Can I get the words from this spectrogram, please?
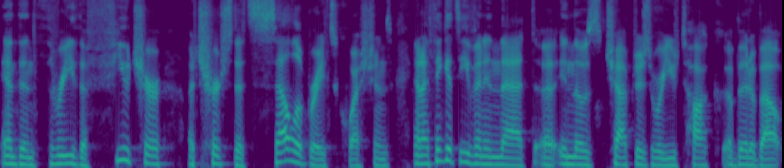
and then three, The Future, a church that celebrates questions. And I think it's even in that uh, in those chapters where you talk a bit about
